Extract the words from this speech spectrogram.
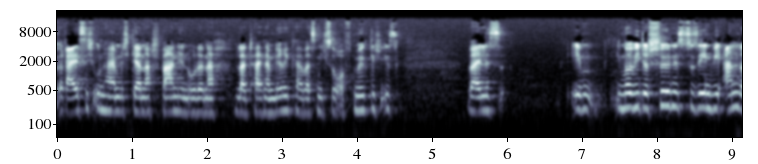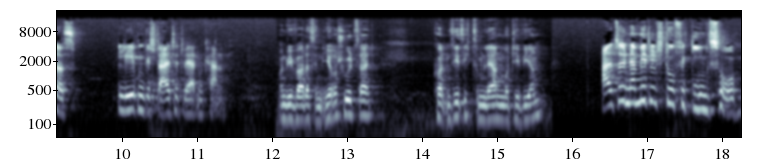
reise ich unheimlich gern nach Spanien oder nach Lateinamerika, was nicht so oft möglich ist, weil es eben immer wieder schön ist zu sehen, wie anders Leben gestaltet werden kann. Und wie war das in Ihrer Schulzeit? Konnten Sie sich zum Lernen motivieren? Also in der Mittelstufe ging so.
